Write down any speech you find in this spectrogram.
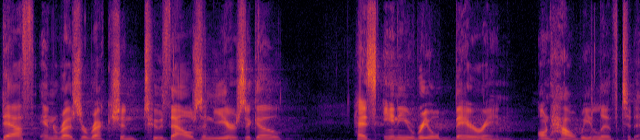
death, and resurrection 2,000 years ago has any real bearing on how we live today.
